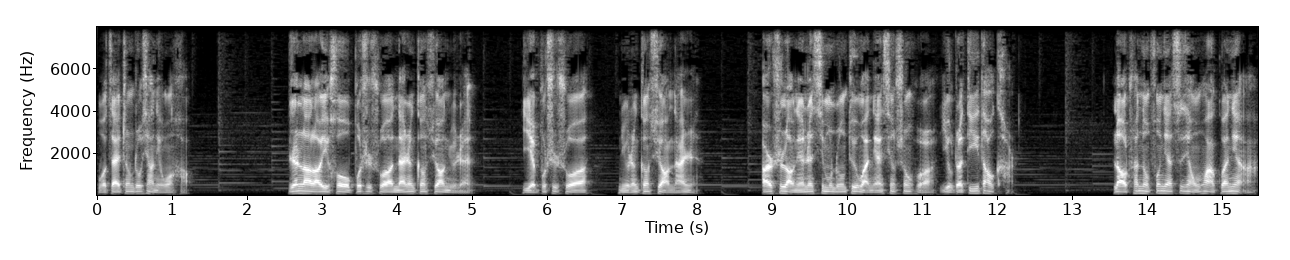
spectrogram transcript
我在郑州向你问好。人老了以后，不是说男人更需要女人，也不是说女人更需要男人，而是老年人心目中对晚年性生活有着第一道坎儿。老传统封建思想文化观念啊，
